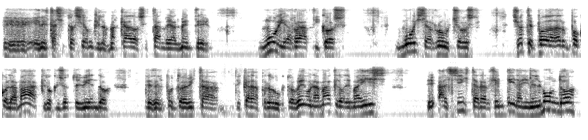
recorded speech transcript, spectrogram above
eh, en esta situación que los mercados están realmente muy erráticos, muy serruchos. Yo te puedo dar un poco la macro que yo estoy viendo desde el punto de vista de cada producto. Veo una macro de maíz eh, alcista en Argentina y en el mundo,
